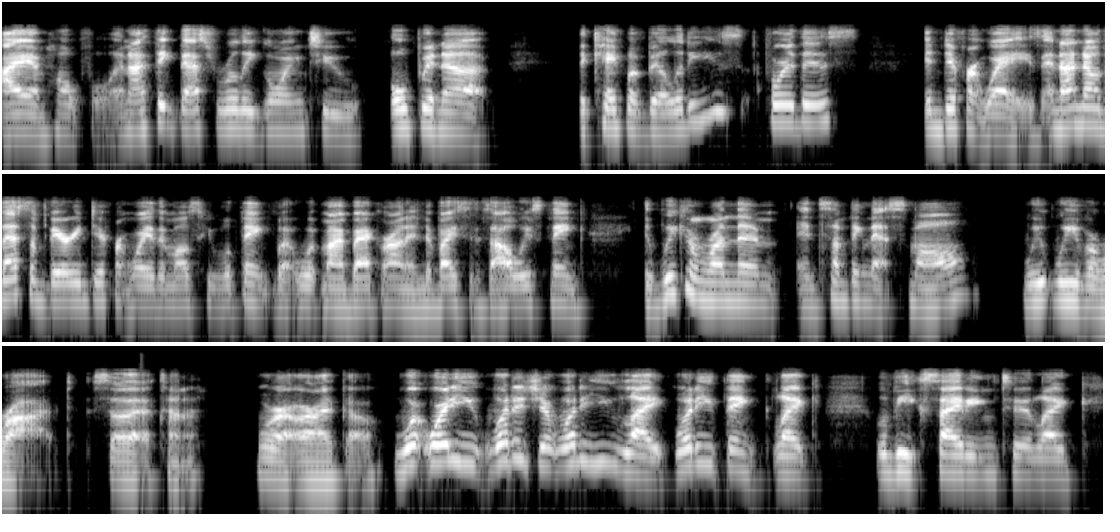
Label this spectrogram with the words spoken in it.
I am hopeful. And I think that's really going to open up the capabilities for this in different ways. And I know that's a very different way than most people think, but with my background in devices, I always think if we can run them in something that small, we, we've arrived. So that's kind of where, where I go. Where, where do you, what is your, what do you like? What do you think like would be exciting to like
